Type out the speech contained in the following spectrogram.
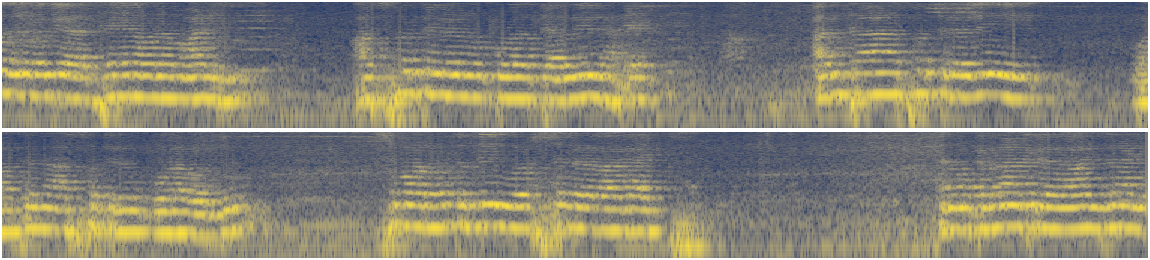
ಅದರ ಬಗ್ಗೆ ಅಧ್ಯಯನವನ್ನು ಮಾಡಿ ಆಸ್ಪತ್ರೆಗಳನ್ನು ಕೂಡ ತೆರೆದಿದ್ದಾರೆ. ಅಂಥ ಆಸ್ಪತ್ರೆಯಲ್ಲಿ ವಾಸನ ಆಸ್ಪತ್ರೆಗಳು ಕೂಡ ಒಂದು ಸುಮಾರು ಹತ್ತದೈದು ವರ್ಷಗಳಾಗಾಯ್ತು. ನಮ್ಮ ಕರ್ನಾಟಕ ರಾಜಧಾನಿ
